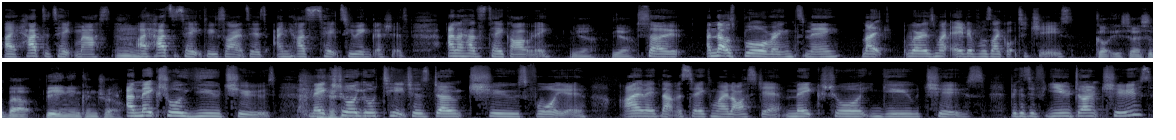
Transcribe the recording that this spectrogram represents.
I had to take maths. I had to take three sciences and you had to take two Englishes. And I had to take RE Yeah, yeah, so and that was boring to me. Like whereas my A levels I got to choose. Got you. So it's about being in control. and make sure you choose. Make sure your teachers don't choose for you I made that mistake in my last year make sure you choose because if you don't choose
